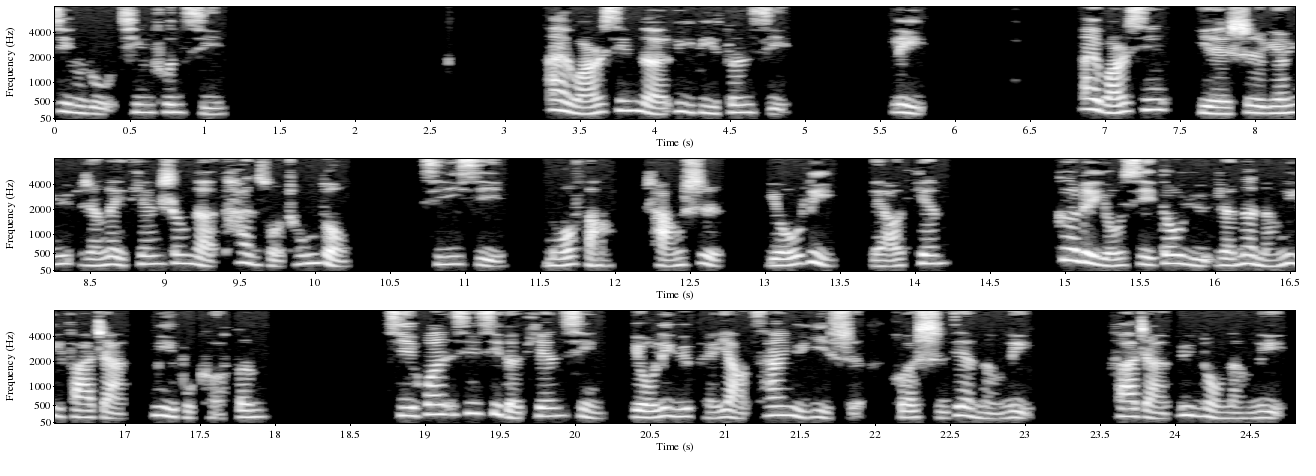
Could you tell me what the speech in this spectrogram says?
进入青春期。爱玩心的利弊分析：利，爱玩心也是源于人类天生的探索冲动、嬉戏、模仿、尝试、游历、聊天，各类游戏都与人的能力发展密不可分。喜欢嬉戏的天性有利于培养参与意识和实践能力，发展运动能力、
